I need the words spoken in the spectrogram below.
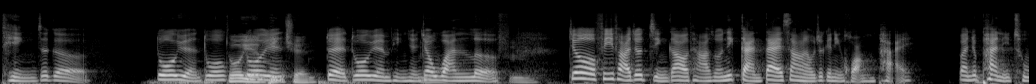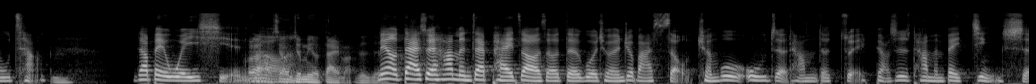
挺这个多元多多元平权，对多元平权叫 One Love，嗯，就 FIFA 就警告他说，你敢带上来，我就给你黄牌，不然就判你出场。嗯你知道被威胁，你知道？好像就没有带嘛，对不对？没有带，所以他们在拍照的时候，德国球员就把手全部捂着他们的嘴，表示他们被噤声。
